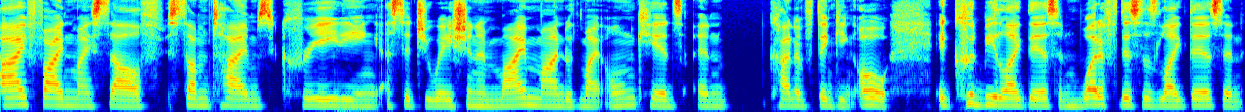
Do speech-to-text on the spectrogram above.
I find myself sometimes creating a situation in my mind with my own kids and kind of thinking, oh, it could be like this. And what if this is like this? And,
